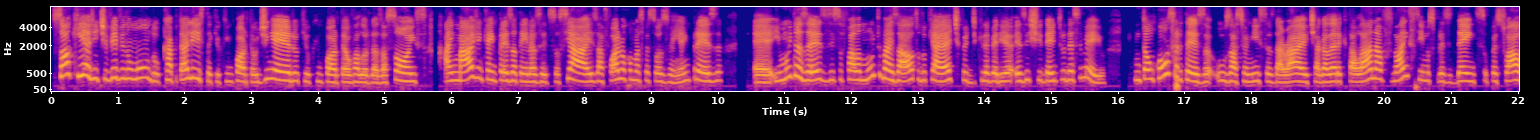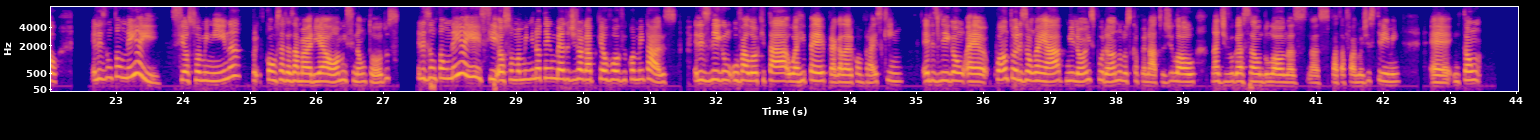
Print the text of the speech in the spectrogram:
Só que a gente vive num mundo capitalista, que o que importa é o dinheiro, que o que importa é o valor das ações, a imagem que a empresa tem nas redes sociais, a forma como as pessoas veem a empresa. É, e muitas vezes isso fala muito mais alto do que a ética de que deveria existir dentro desse meio. Então, com certeza, os acionistas da Riot, a galera que está lá, na, lá em cima, os presidentes, o pessoal, eles não estão nem aí. Se eu sou menina, com certeza a maioria é homem, se não todos. Eles não estão nem aí. Se eu sou uma menina, eu tenho medo de jogar porque eu vou ouvir comentários. Eles ligam o valor que tá o RP pra galera comprar skin. Eles ligam é, quanto eles vão ganhar milhões por ano nos campeonatos de LoL, na divulgação do LoL nas, nas plataformas de streaming. É, então,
